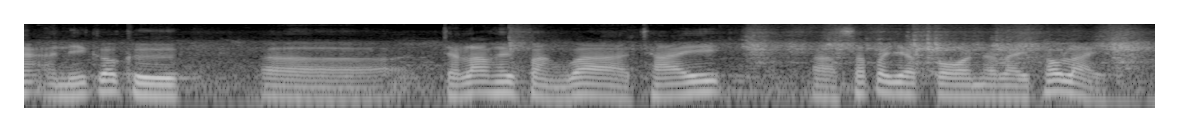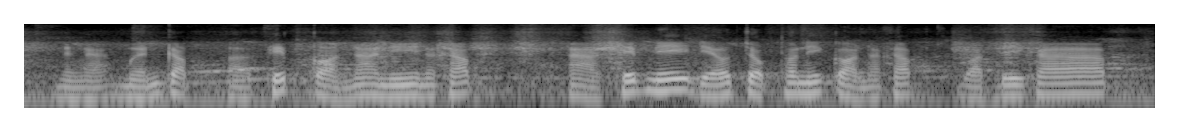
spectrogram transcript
นะอันนี้ก็คือ จะเล่าให้ฟังว่าใช้ทรัพยากรอะไรเท่าไหร่นะฮะเหมือนกับคลิปก่อนหน้านี้นะครับคลิปนี้เดี๋ยวจบเท่านี้ก่อนนะครับสวัสดีครับ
